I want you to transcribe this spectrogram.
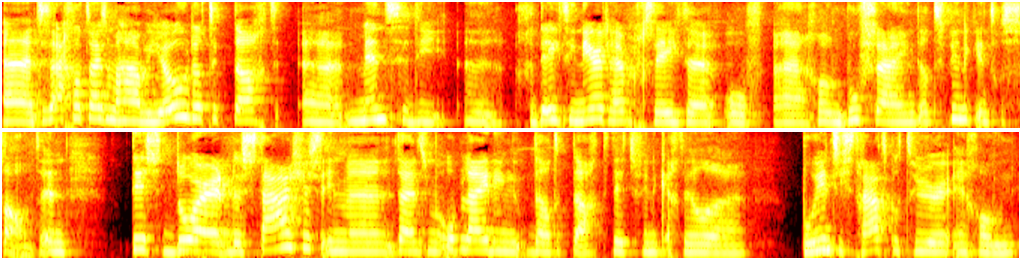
eh, het is eigenlijk altijd mijn HBO dat ik dacht: eh, mensen die eh, gedetineerd hebben gezeten of gewoon boef zijn, dat vind ik interessant. En het is door de stages in mijn, tijdens mijn opleiding dat ik dacht: dit vind ik echt heel boeiend, die straatcultuur en gewoon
